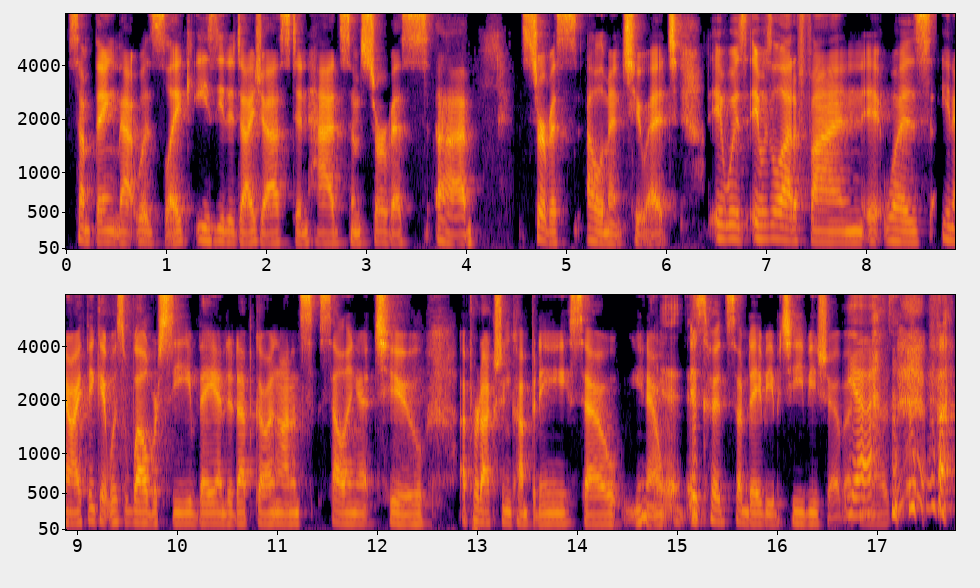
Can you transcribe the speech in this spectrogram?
something that was like easy to digest and had some service uh, service element to it. It was it was a lot of fun. It was, you know, I think it was well received. They ended up going on and s- selling it to a production company. So, you know, It- it, could someday be a TV show, but Yeah. who knows. the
